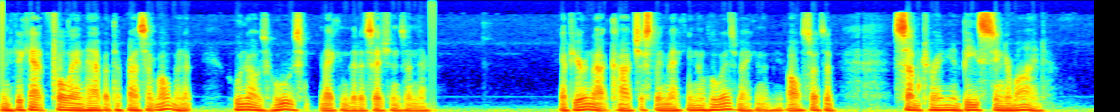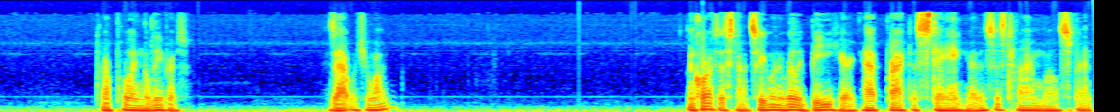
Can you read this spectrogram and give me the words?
And if you can't fully inhabit the present moment, who knows who's making the decisions in there? If you're not consciously making them, who is making them? All sorts of subterranean beasts in your mind are pulling the levers. Is that what you want? Of course it's not. So you want to really be here, have practice staying here. This is time well spent,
